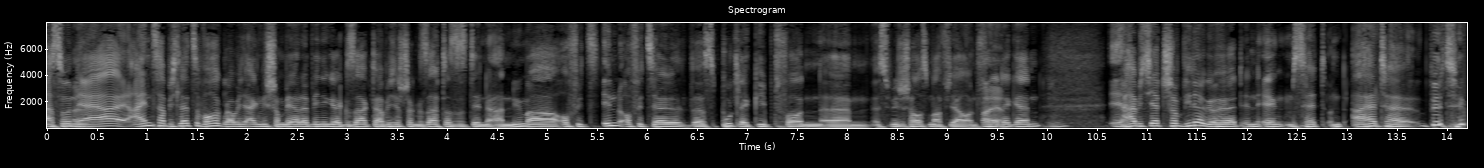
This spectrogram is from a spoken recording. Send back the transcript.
Achso, naja, eins habe ich letzte Woche, glaube ich, eigentlich schon mehr oder weniger gesagt. Da habe ich ja schon gesagt, dass es den Anima offiz inoffiziell das Bootleg gibt von ähm, Swedish House Mafia und Ah, Fred ja. Again. Habe ich jetzt schon wieder gehört in irgendeinem Set und Alter, bitte,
